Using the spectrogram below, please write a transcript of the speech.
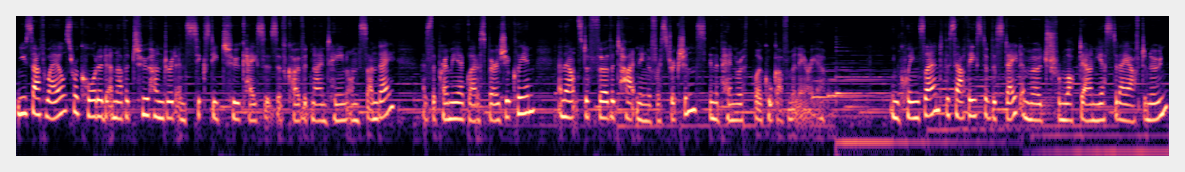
New South Wales recorded another 262 cases of COVID 19 on Sunday as the Premier Gladys Berejiklian announced a further tightening of restrictions in the Penrith local government area. In Queensland, the southeast of the state emerged from lockdown yesterday afternoon,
